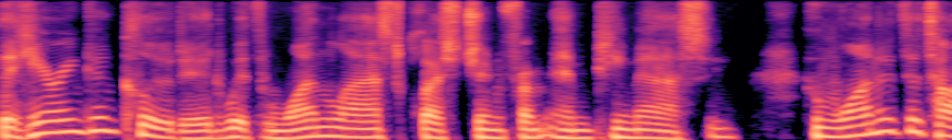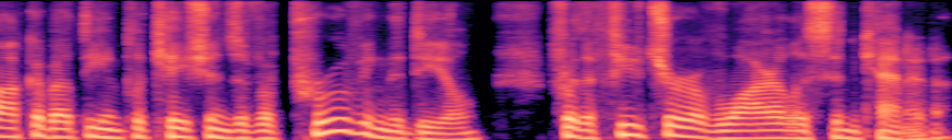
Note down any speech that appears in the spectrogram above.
The hearing concluded with one last question from MP Masse, who wanted to talk about the implications of approving the deal for the future of wireless in Canada.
